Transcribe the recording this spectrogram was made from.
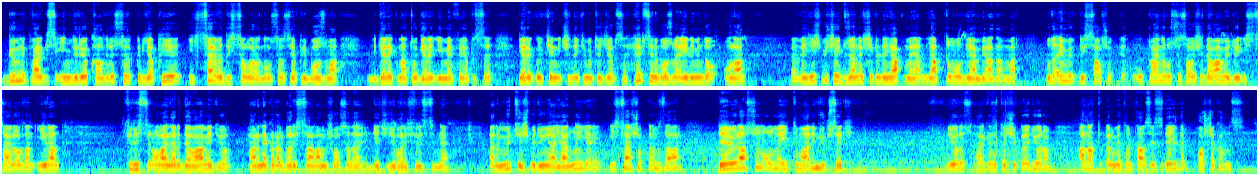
Gümrük vergisi indiriyor kaldırıyor. Sürekli bir yapıyı içsel ve dışsal olarak uluslararası yapıyı bozma. Gerek NATO gerek IMF yapısı gerek ülkenin içindeki mülteci yapısı hepsini bozma eğiliminde olan ve hiçbir şeyi düzenli bir şekilde yapmayan, yaptım ol diyen bir adam var. Bu da en büyük dışsal şok. E, Ukrayna-Rusya savaşı devam ediyor. İsrail oradan İran, Filistin olayları devam ediyor. Her ne kadar barış sağlanmış olsa da geçici barış Filistin'le. Yani müthiş bir dünya yangın yeri. İçsel şoklarımız da var. Devalüasyon olma ihtimali yüksek. Diyoruz. Herkese teşekkür ediyorum. Anlattıklarım yatırım tavsiyesi değildir. Hoşçakalınız.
